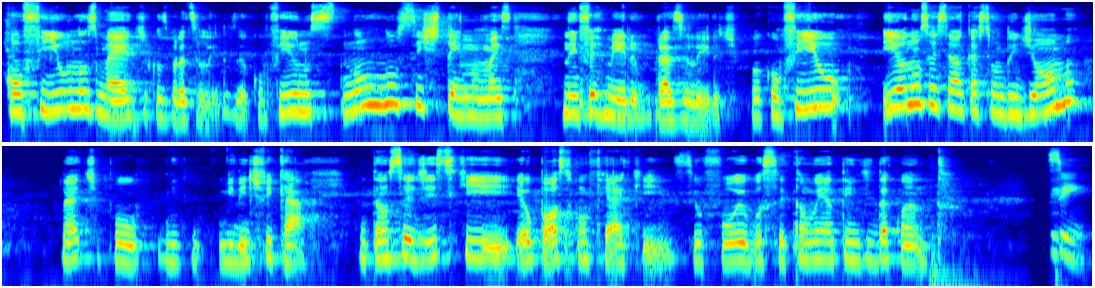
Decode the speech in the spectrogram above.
confio nos médicos brasileiros. Eu confio no, não no sistema, mas no enfermeiro brasileiro. Tipo, eu confio. E eu não sei se é uma questão do idioma, né? Tipo, me, me identificar. Então você disse que eu posso confiar que se eu for, eu vou ser tão bem atendida quanto. Sim.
